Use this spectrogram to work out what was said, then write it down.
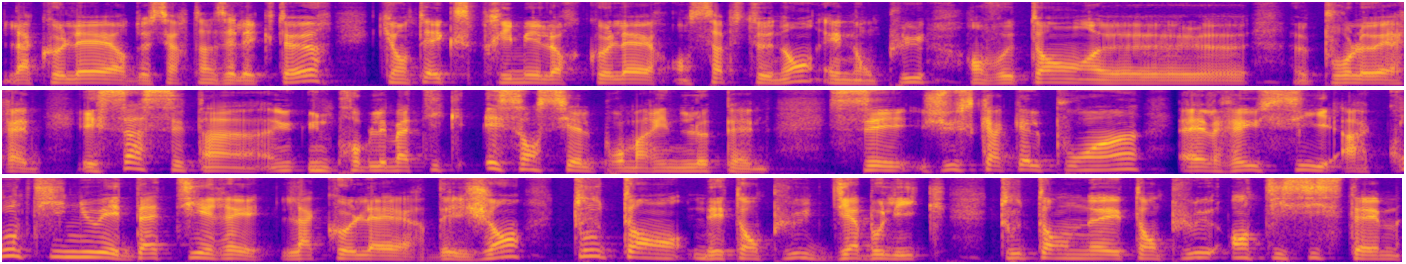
la colère de certains électeurs qui ont exprimé leur colère en s'abstenant et non plus en votant euh, pour le RN. Et ça, c'est un, une problématique essentielle pour Marine Le Pen. C'est jusqu'à quel point elle réussit à continuer d'attirer la colère des gens tout en n'étant plus diabolique, tout en n'étant plus anti-système,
